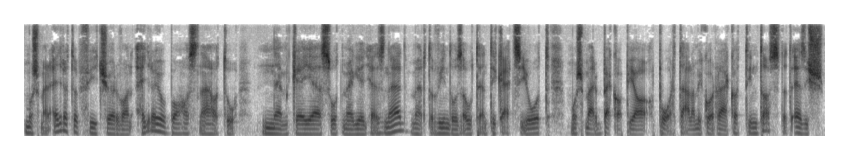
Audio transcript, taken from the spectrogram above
Most már egyre több feature van, egyre jobban használható, nem kell jelszót megjegyezned, mert a Windows autentikációt most már bekapja a portál, amikor rákattintasz, tehát ez is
